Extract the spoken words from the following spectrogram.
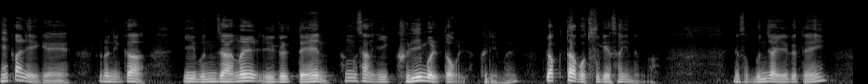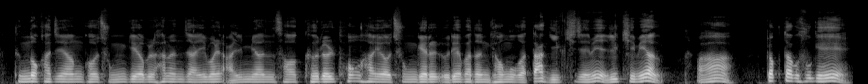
헷갈려 이게. 그러니까 이 문장을 읽을 땐 항상 이 그림을 떠올려. 그림을. 뼈다고 두 개 서 있는 거. 그래서 문장 읽을 때 등록하지 않고 중개업을 하는 자임을 알면서 그를 통하여 중개를 의뢰받은 경우가 딱 읽히자면 읽히면 아 뼈다고 두 개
